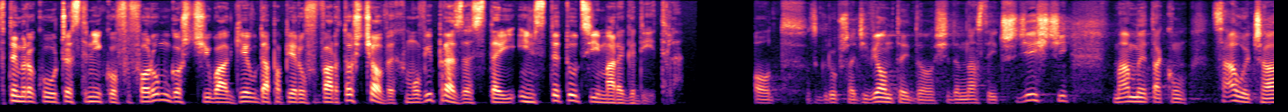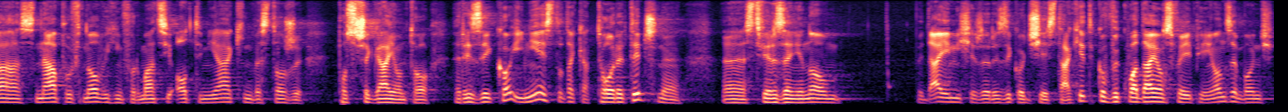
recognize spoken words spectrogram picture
W tym roku uczestników forum gościła giełda papierów wartościowych, mówi prezes tej instytucji Marek Dietl. Od z grubsza 9 do 17.30 mamy taką cały czas napływ nowych informacji o tym, jak inwestorzy postrzegają to ryzyko i nie jest to takie teoretyczne e, stwierdzenie, no wydaje mi się, że ryzyko dzisiaj jest takie, tylko wykładają swoje pieniądze bądź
